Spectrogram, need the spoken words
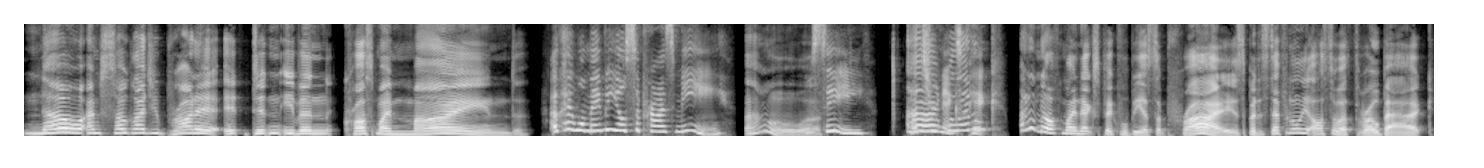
No, I'm so glad you brought it. It didn't even cross my mind. Okay, well, maybe you'll surprise me. Oh, We'll see. What's Uh, your well, next I don't- pick? I don't know if my next pick will be a surprise, but it's definitely also a throwback.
